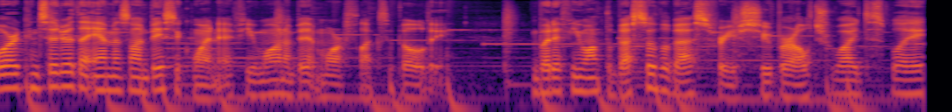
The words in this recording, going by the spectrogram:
or consider the Amazon Basic one if you want a bit more flexibility. But if you want the best of the best for your super ultra wide display,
